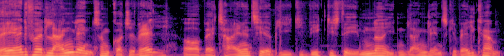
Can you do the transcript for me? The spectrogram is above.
Hvad er det for et Langeland, som går til valg, og hvad tegner til at blive de vigtigste emner i den langlandske valgkamp?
